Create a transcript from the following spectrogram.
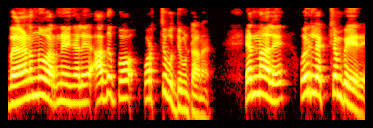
വേണമെന്ന് പറഞ്ഞു കഴിഞ്ഞാൽ അതിപ്പോൾ കുറച്ച് ബുദ്ധിമുട്ടാണ്. എന്നാൽ ഒരു ലക്ഷം പേര്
